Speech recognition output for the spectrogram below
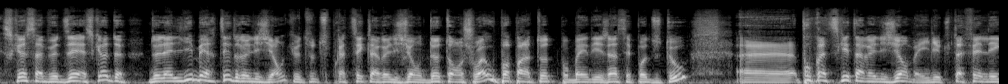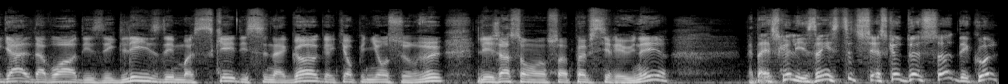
est-ce que ça veut dire, est-ce que de, la liberté de religion, que tu, pratiques la religion de ton choix, ou pas pantoute, pour bien des gens, c'est pas du tout, euh, pour pratiquer ta religion, ben, il est tout à fait légal d'avoir des églises, des mosquées, des synagogues qui ont pignon sur rue, les gens sont peuvent s'y réunir est-ce que les institutions, est-ce que de ça découle,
